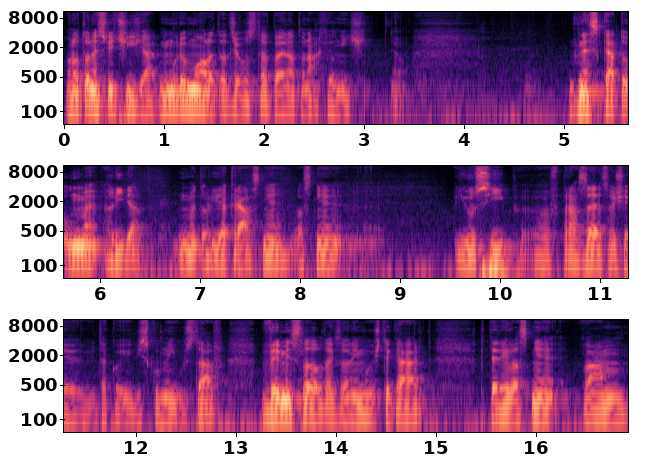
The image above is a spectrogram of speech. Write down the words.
Ono to nesvědčí žádnému domu, ale ta dřevostavba je na to náchylnější. Jo. Dneska to umíme hlídat, umíme to hlídat krásně. Vlastně USEEP eh, v Praze, což je takový výzkumný ústav, vymyslel takzvaný Mojštekart, který vlastně vám,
